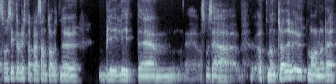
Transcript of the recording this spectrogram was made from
som sitter och lyssnar på det här samtalet nu blir lite mm, eh, vad ska man säga, uppmuntrade eller utmanade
